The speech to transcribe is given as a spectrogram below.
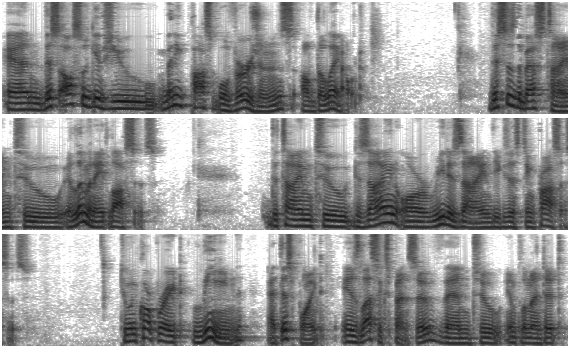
and this also gives you many possible versions of the layout. This is the best time to eliminate losses, the time to design or redesign the existing processes. To incorporate lean at this point is less expensive than to implement it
